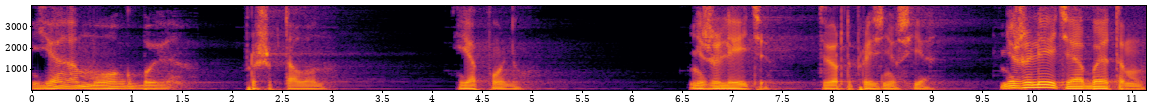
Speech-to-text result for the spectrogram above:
Я мог бы, прошептал он. Я понял. Не жалейте, твердо произнес я. Не жалейте об этом,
